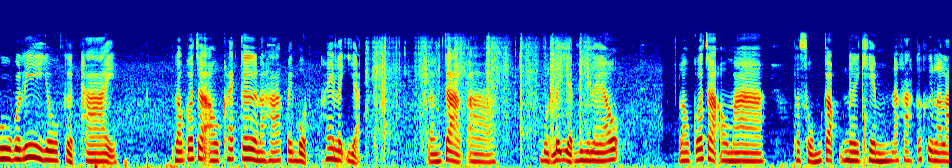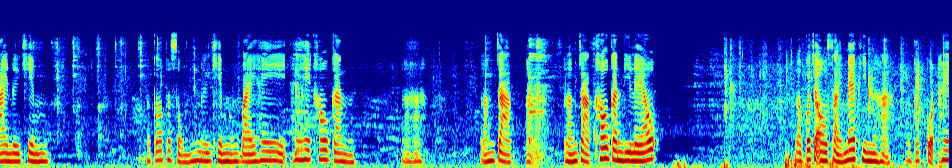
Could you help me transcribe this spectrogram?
ลูเบอรี่โยเกิร์ตพาย เราก็จะเอาแครกเกอร์นะคะ ไปบดให้ละเอียด หลังจากาบดละเอียดดีแล้ว เราก็จะเอามาผสมกับเนยเค็มนะคะ ก็คือละลายเนยเค็ม แล้วก็ผสมเนยเค็มลงไปให้ให้ให้เข้ากันนะคะ หลังจากหลังจากเข้ากันดีแล้ว เราก็จะเอาใส่แม่พิมพ์นะคะแล้วก็กดให้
